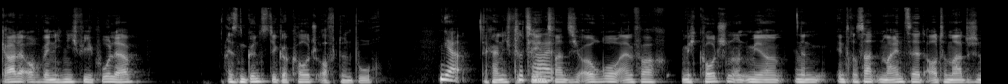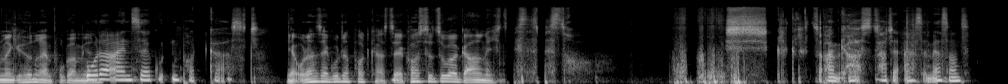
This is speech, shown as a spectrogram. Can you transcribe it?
gerade auch wenn ich nicht viel Kohle habe, ist ein günstiger Coach oft ein Buch. Ja, Da kann ich für Total. 10, 20 Euro einfach mich coachen und mir einen interessanten Mindset automatisch in mein Gehirn reinprogrammieren. oder einen sehr guten Podcast. ja, oder ein sehr guter Podcast. Der kostet sogar gar nichts. Business Bistro. So, Podcast. Warte, ASMR-Sounds.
